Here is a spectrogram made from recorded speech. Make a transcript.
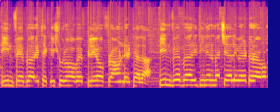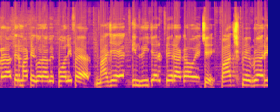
তিন ফেব্রুয়ারি থেকে শুরু হবে প্লে অফ রাউন্ডের খেলা। তিন ফেব্রুয়ারি দিনের ম্যাচে এলিমিনেটর এবং রাতের মাঠে গড়াবে কোয়ালিফায়ার। মাঝে একদিন রিজার্ভ ডে রাখা হয়েছে। পাঁচ ফেব্রুয়ারি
